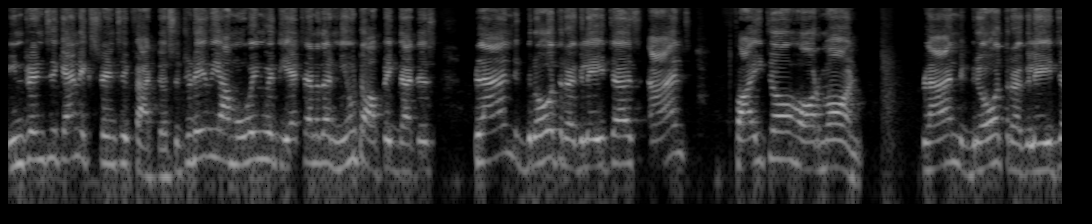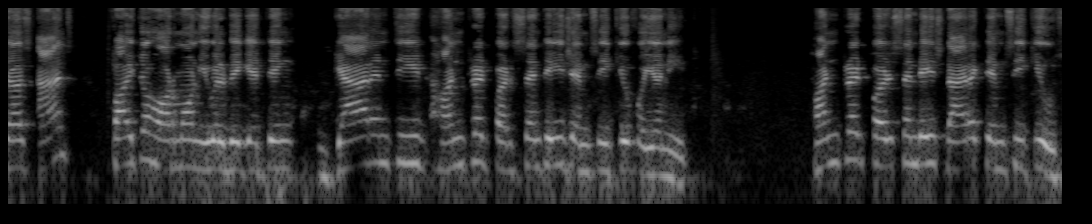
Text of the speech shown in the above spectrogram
Intrinsic and extrinsic factors. So today we are moving with yet another new topic that is plant growth regulators and phytohormone. Plant growth regulators and phytohormone you will be getting guaranteed 100 percentage MCQ for your NEET. 100 percentage direct MCQs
